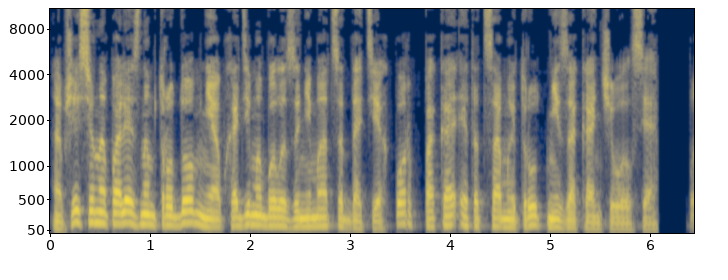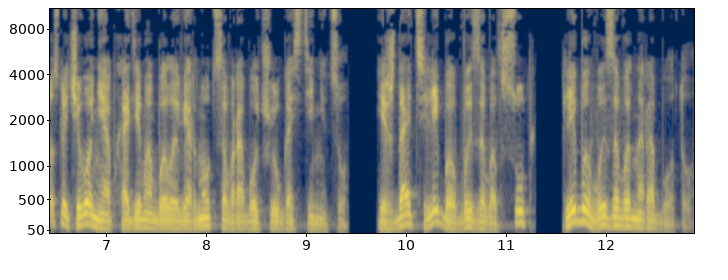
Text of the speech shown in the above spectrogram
Общественно полезным трудом необходимо было заниматься до тех пор, пока этот самый труд не заканчивался, после чего необходимо было вернуться в рабочую гостиницу и ждать либо вызова в суд, либо вызова на работу.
